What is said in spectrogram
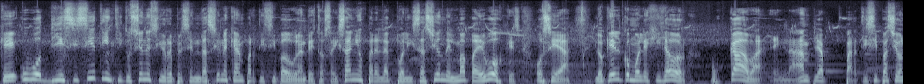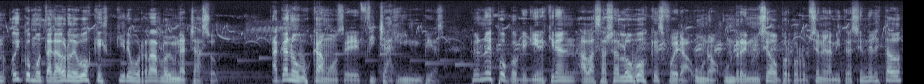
que hubo 17 instituciones y representaciones que han participado durante estos seis años para la actualización del mapa de bosques. O sea, lo que él como legislador buscaba en la amplia participación, hoy como talador de bosques quiere borrarlo de un hachazo. Acá no buscamos eh, fichas limpias, pero no es poco que quienes quieran avasallar los bosques fuera uno, un renunciado por corrupción en la administración del Estado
